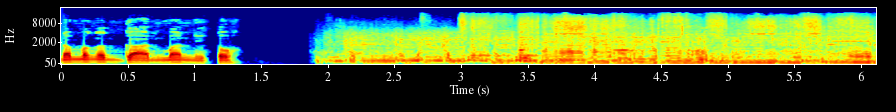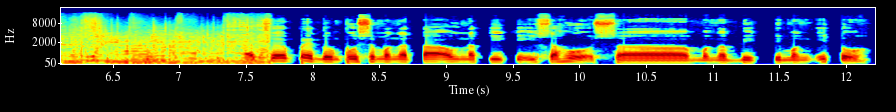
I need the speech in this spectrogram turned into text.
na mga gunman nito. At syempre, doon po sa mga taong nakikiisa ho sa mga biktimang ito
